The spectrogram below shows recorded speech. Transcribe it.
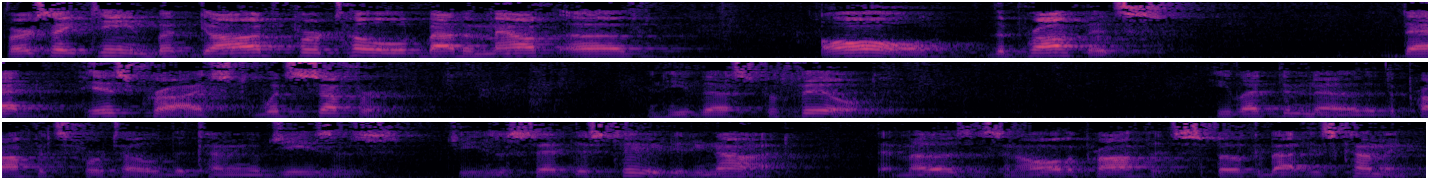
Verse 18, but God foretold by the mouth of all the prophets that his Christ would suffer. And he thus fulfilled. He let them know that the prophets foretold the coming of Jesus. Jesus said this too, did he not? That Moses and all the prophets spoke about his coming.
